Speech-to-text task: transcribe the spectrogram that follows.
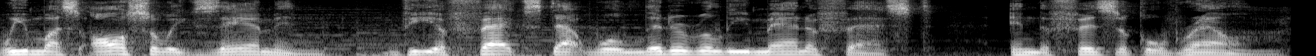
we must also examine the effects that will literally manifest in the physical realm.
